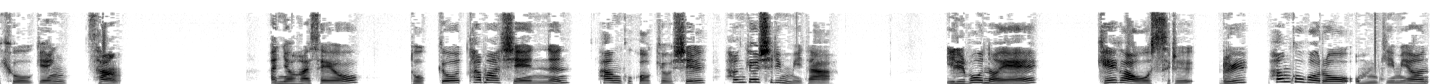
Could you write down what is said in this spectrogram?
효경 3 안녕하세요. 도쿄 타마시에 있는 한국어 교실 한교실입니다. 일본어의 개가오스르를 한국어로 옮기면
